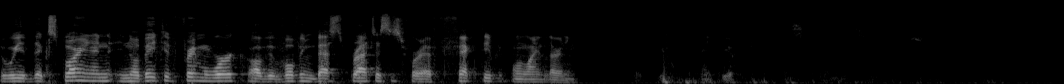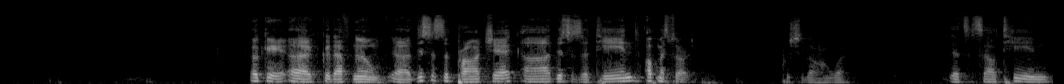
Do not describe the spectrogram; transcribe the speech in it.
with exploring an innovative framework of evolving best practices for effective online learning. Thank you. Thank you. Okay, uh, good afternoon. Uh, this is a project. Uh, this is a team. Oh, my sorry, push the wrong one. This is our team.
